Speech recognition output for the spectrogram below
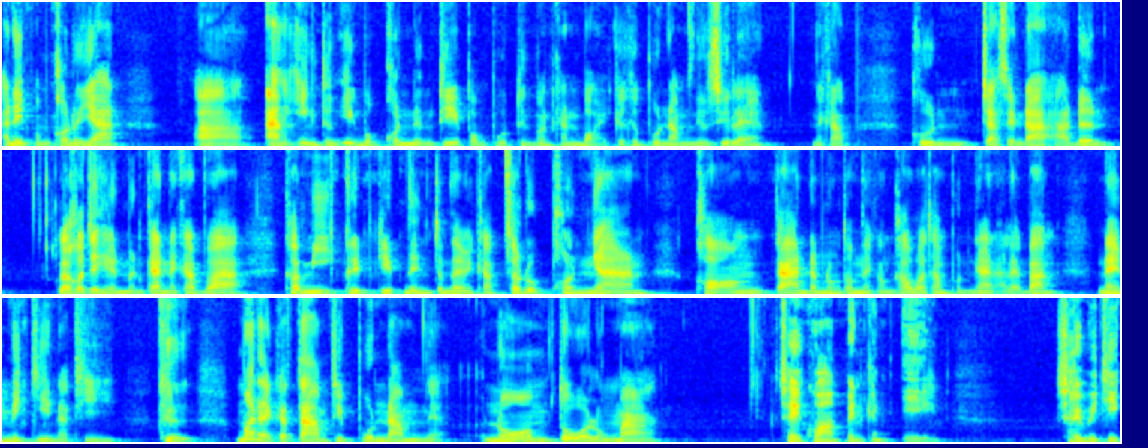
อันนี้ผมขออนุญาต อ้างอิงถึงอีกบุคคลหนึ่งที่ผมพูดถึงค่อนข้างบ่อย ก็คือผู้นำนิวซีแลนด์นะครับคุณจาซินดาอาร์เดิร์นเราก็จะเห็นเหมือนกันนะครับว่าเขามีคลิปคลิปหนึ่งจำได้ไหมครับ สรุปผลงานของการดำรงตำแหน่งของเขาว่าทำผลงานอะไรบ้างในไม่กี่นาที คือเมื่อไหร่ก็ตามที่ผู้นำเนี่ยโน้มตัวลงมา ใช้ความเป็นกันเอง ใช้วิธี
